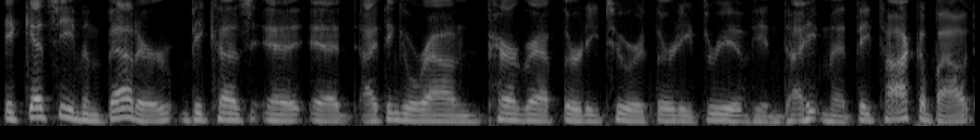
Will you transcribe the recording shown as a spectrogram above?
It gets even better because it, it, I think around paragraph 32 or 33 of the indictment, they talk about,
